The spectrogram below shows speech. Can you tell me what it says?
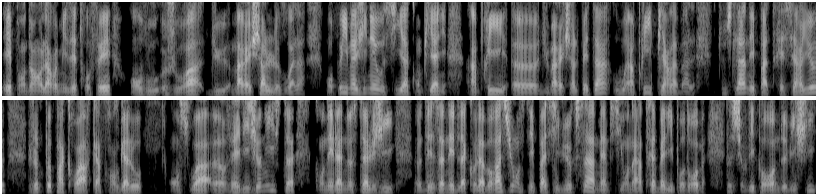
et pendant la remise des trophées, on vous jouera du maréchal Le Voilà. On peut imaginer aussi à Compiègne un prix euh, du maréchal Pétain ou un prix Pierre Laval. Tout cela n'est pas très sérieux. Je ne peux pas croire qu'à France Gallo, on soit euh, révisionniste, qu'on ait la nostalgie euh, des années de la collaboration. Ce n'est pas si vieux que ça, même si on a un très bel hippodrome sur l'hippodrome de Vichy.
